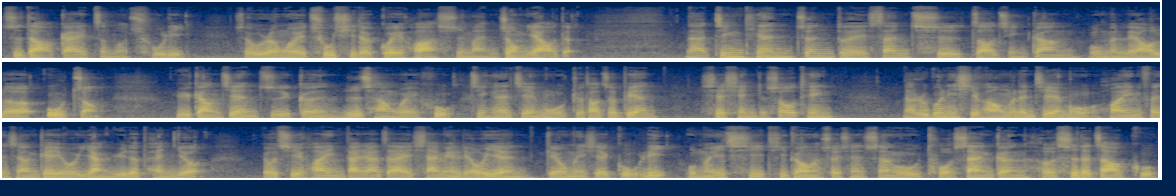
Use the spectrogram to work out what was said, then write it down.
知道该怎么处理，所以我认为初期的规划是蛮重要的。那今天针对三尺造景缸，我们聊了物种、鱼缸建制跟日常维护。今天的节目就到这边，谢谢你的收听。那如果你喜欢我们的节目，欢迎分享给有养鱼的朋友，尤其欢迎大家在下面留言给我们一些鼓励，我们一起提供水生生物妥善跟合适的照顾。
